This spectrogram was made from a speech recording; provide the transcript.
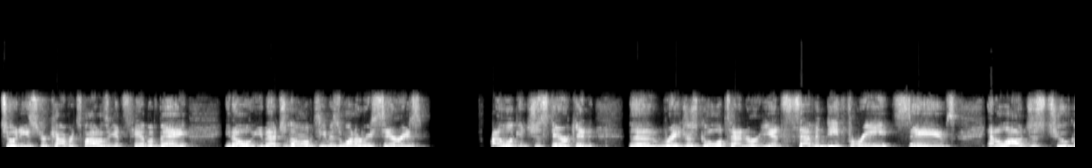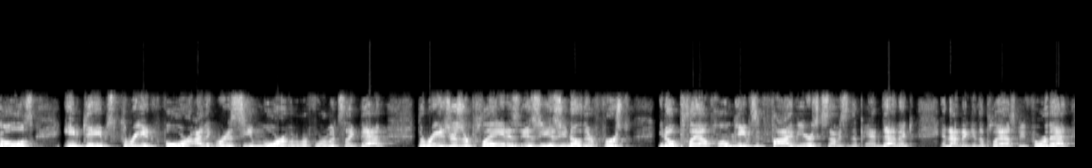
to an eastern conference finals against tampa bay you know you mentioned the home team has won every series I look at Shesterkin, the Rangers goaltender. He had 73 saves and allowed just two goals in games three and four. I think we're going to see more of a performance like that. The Rangers are playing, as, as, as you know, their first you know playoff home games in five years because obviously the pandemic and not making the playoffs before that.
